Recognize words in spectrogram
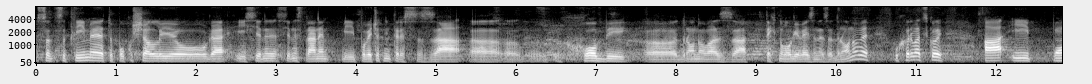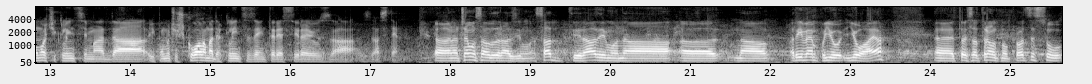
sa, sa time eto, pokušali ovoga, i s jedne, s jedne strane i povećati interes za uh, hobi uh, dronova, za tehnologije vezane za dronove u Hrvatskoj, a i pomoći klincima da, i pomoći školama da klince zainteresiraju za, za STEM. E, Na čemu sad odrazimo? Sad ti radimo na, e, na revampu UI-a. E, To je sad trenutno u procesu.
